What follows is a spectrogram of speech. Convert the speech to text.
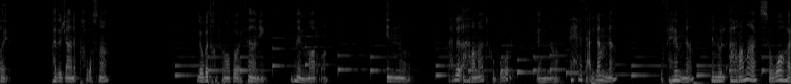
طيب هذا جانب خلصناه. لو بدخل في موضوع ثاني مهم مرة إنه هل الأهرامات قبور؟ لأنه إحنا تعلمنا وفهمنا إنه الأهرامات سووها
